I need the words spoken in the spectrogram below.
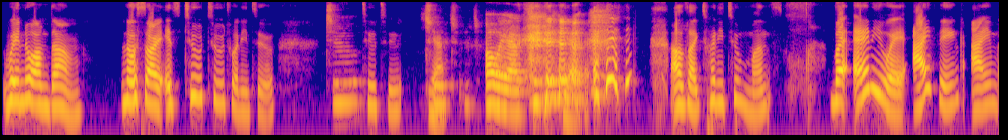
Wait, no, I'm dumb. No, sorry, it's 2 2 22. Two, 2 2. two, Yeah. two, two. Oh yeah. yeah. I was like 22 months. But anyway, I think I'm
